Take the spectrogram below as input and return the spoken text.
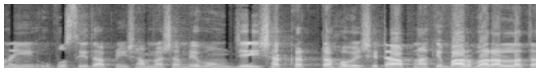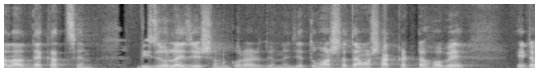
উনি উপস্থিত, আপনি সামনাসামনি এবং যেই সাক্ষাৎটা হবে সেটা আপনাকে বারবার আল্লাহ তালা দেখাচ্ছেন ভিজুয়ালাইজেশন করার জন্য যে তোমার সাথে আমার সাক্ষাৎটা হবে, এটা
